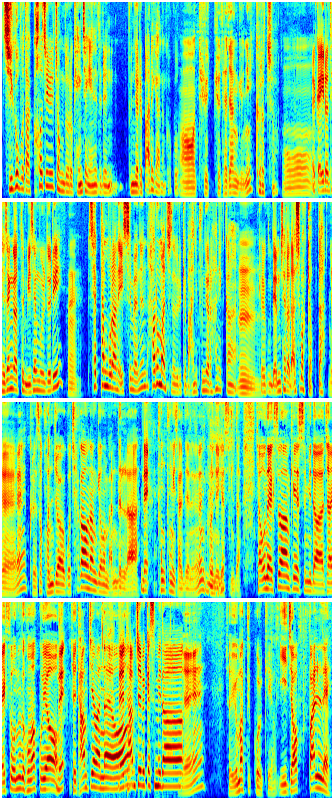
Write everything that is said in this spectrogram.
지구보다 커질 정도로 굉장히 얘네들은 분열을 빠르게 하는 거고. 어, 듀, 듀 대장균이? 그렇죠. 오. 그러니까 이런 대장 같은 미생물들이 네. 세탁물 안에 있으면은 하루만 지나도 이렇게 많이 분열을 하니까 음. 결국 냄새가 날 수밖에 없다. 예. 그래서 건조하고 차가운 환경을 만들라. 네. 통풍이 잘 되는 그런 네. 얘기였습니다. 자, 오늘 엑소와 함께 했습니다. 자, 엑소 오늘도 고맙고요. 네. 저희 다음 주에 만나요. 네, 다음 주에 뵙겠습니다. 네. 저희 음악 듣고 올게요. 이적 빨래.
